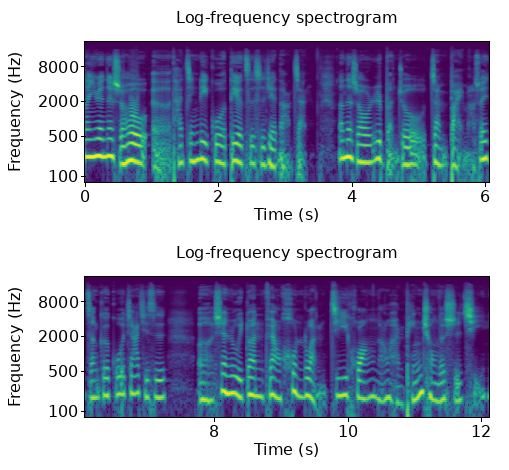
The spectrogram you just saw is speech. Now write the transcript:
那因为那时候，呃，他经历过第二次世界大战，那那时候日本就战败嘛，所以整个国家其实，呃，陷入一段非常混乱、饥荒，然后很贫穷的时期。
